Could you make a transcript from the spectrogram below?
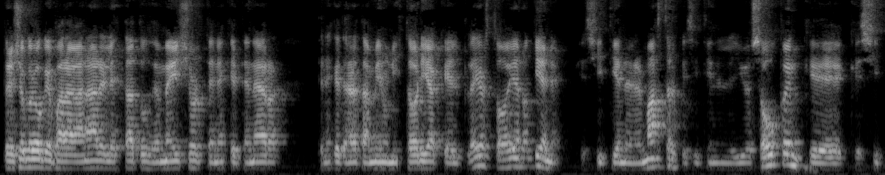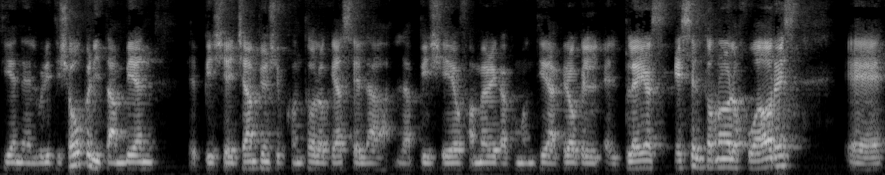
pero yo creo que para ganar el estatus de Major tenés que tener tenés que tener también una historia que el Players todavía no tiene, que sí tiene el Master, que sí tiene el US Open, que, que sí tiene el British Open y también el PGA Championship con todo lo que hace la, la PGA of America como entidad. Creo que el, Players es el torneo de los jugadores. Eh,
